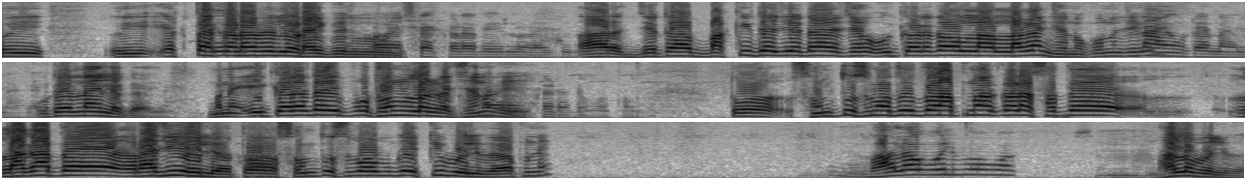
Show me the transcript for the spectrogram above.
ওই ওই একটা কাড়ারে লড়াই করবে হ্যাঁ, একটা কাড়ারে লড়াই করি আর যেটা বাকিটা যেটা আছে ওই লাগাইছে না কোনো না জায়গায় ওটা না লাগাই ওটা নাই লাগাই মানে এই কাড়াটাই প্রথম লাগাচ্ছে নাকি? কাড়াটা প্রথম। তো সন্তোষ মাতো তো আপনার কাড়ার সাথে লাগাতে রাজি হইল। তো সন্তোষ বাবুকে কি বলবে আপনি? ভালো বলব ভালো বলবে?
